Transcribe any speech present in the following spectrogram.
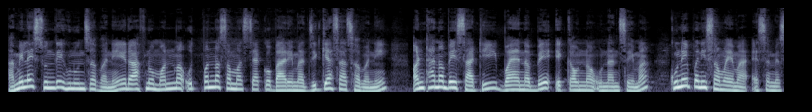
हामीलाई सुन्दै हुनुहुन्छ भने र आफ्नो मनमा उत्पन्न समस्याको बारेमा जिज्ञासा छ भने अन्ठानब्बे साठी बयानब्बे एकाउन्न उनान्सयमा कुनै पनि समयमा एसएमएस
